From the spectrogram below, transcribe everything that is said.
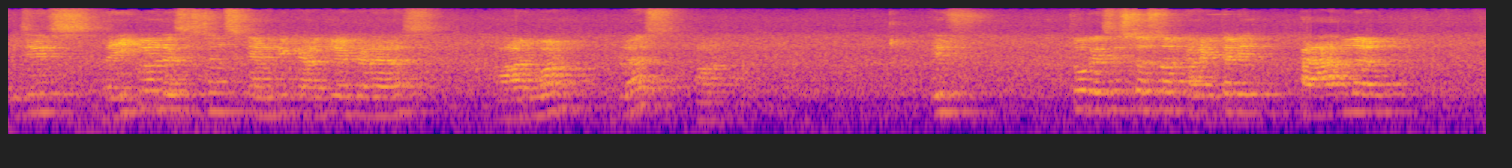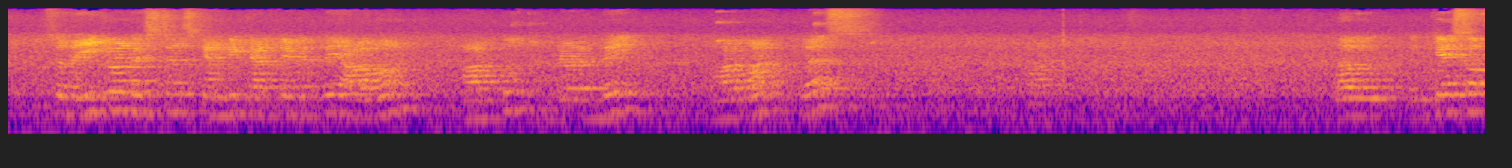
which is the equivalent resistance can be calculated as R1 plus R2 if two resistors are connected in parallel, so the equivalent resistance can be calculated by R1, R2 divided by R1 plus R2. Now, in case of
